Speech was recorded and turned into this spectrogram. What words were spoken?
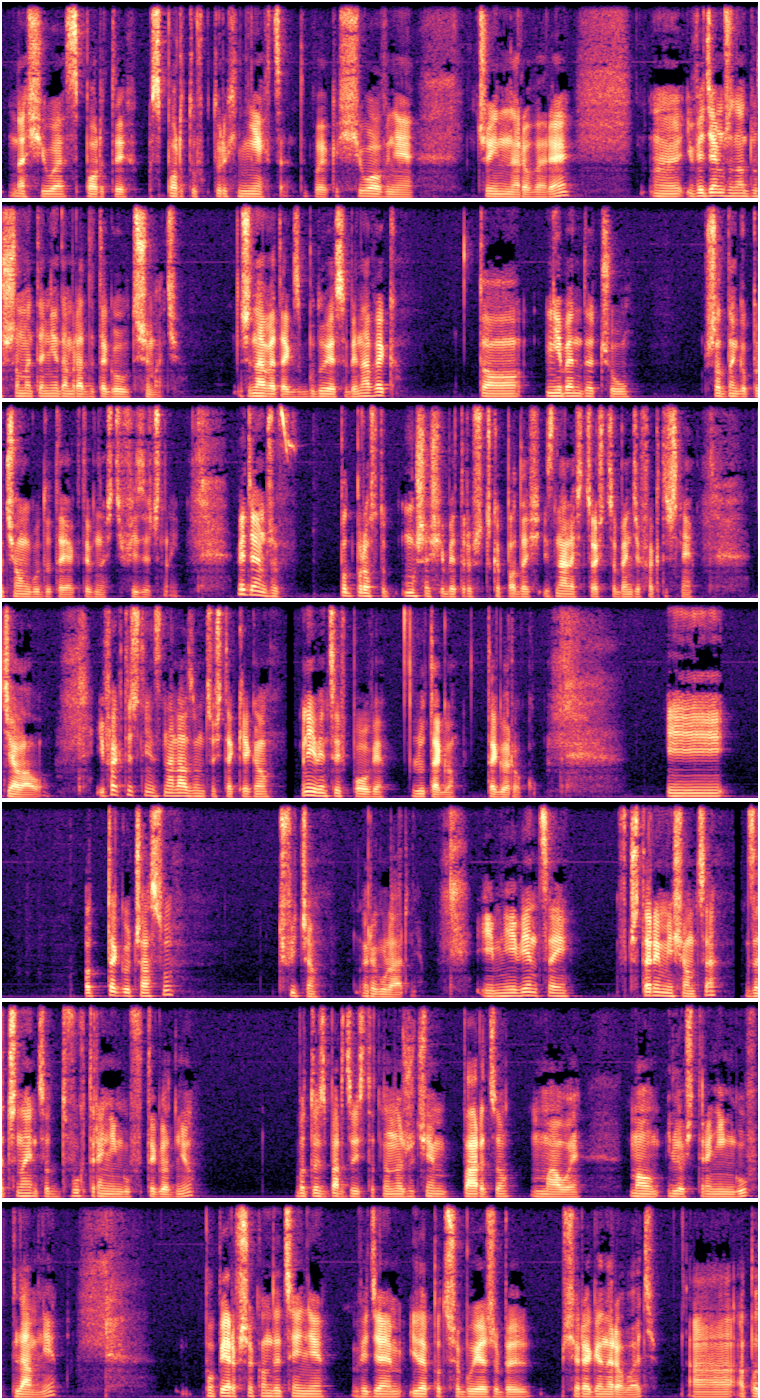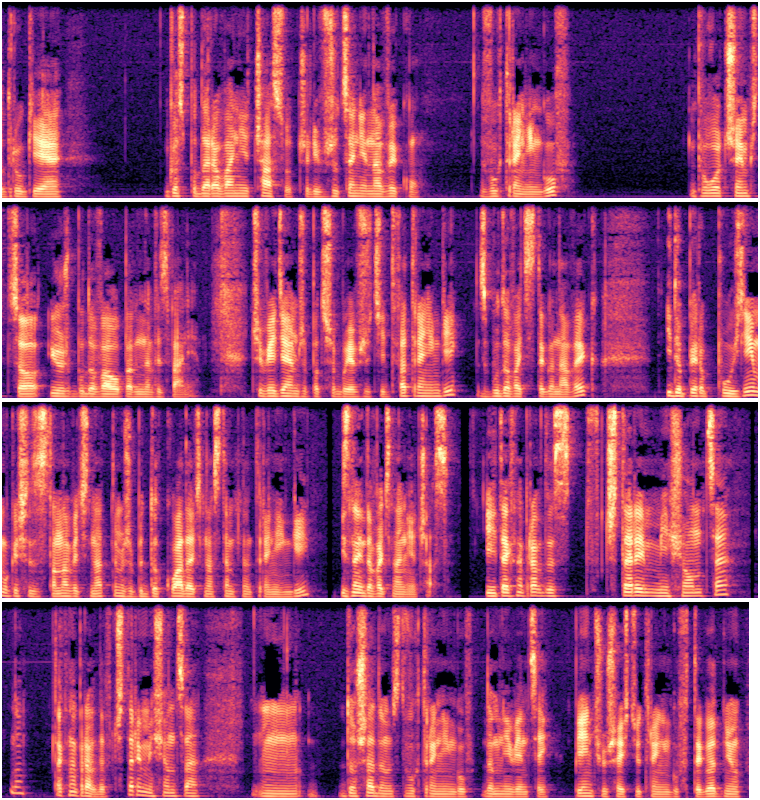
na siłę sporty, sportów, których nie chcę, typu jakieś siłownie czy inne rowery. Yy, I wiedziałem, że na dłuższą metę nie dam rady tego utrzymać. Że nawet jak zbuduję sobie nawyk, to nie będę czuł żadnego pociągu do tej aktywności fizycznej. Wiedziałem, że po prostu muszę siebie troszeczkę podejść i znaleźć coś, co będzie faktycznie działało. I faktycznie znalazłem coś takiego mniej więcej w połowie lutego tego roku. I od tego czasu ćwiczę regularnie. I mniej więcej w 4 miesiące, zaczynając od dwóch treningów w tygodniu, bo to jest bardzo istotne, narzuciłem bardzo mały, małą ilość treningów dla mnie. Po pierwsze, kondycyjnie wiedziałem, ile potrzebuję, żeby się regenerować, a, a po drugie, gospodarowanie czasu, czyli wrzucenie nawyku dwóch treningów było czymś, co już budowało pewne wyzwanie. Czy wiedziałem, że potrzebuję wrzucić dwa treningi, zbudować z tego nawyk i dopiero później mogę się zastanawiać nad tym, żeby dokładać następne treningi i znajdować na nie czas. I tak naprawdę w 4 miesiące, no tak naprawdę w 4 miesiące mm, doszedłem z dwóch treningów do mniej więcej 5-6 treningów w tygodniu.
